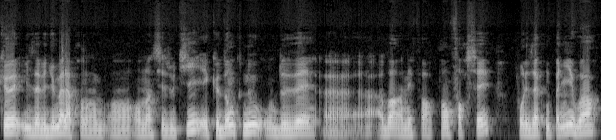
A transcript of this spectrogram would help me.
qu'ils avaient du mal à prendre en, main ces outils et que donc nous, on devait euh, avoir un effort renforcé pour les accompagner, voire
